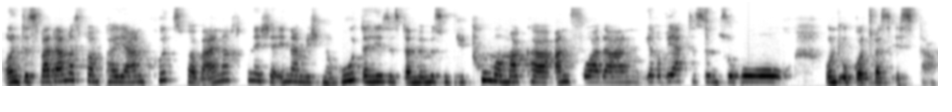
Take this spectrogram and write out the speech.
Und das war damals vor ein paar Jahren kurz vor Weihnachten. Ich erinnere mich nur gut, da hieß es dann, wir müssen die Tumormarker anfordern, ihre Werte sind zu hoch und oh Gott, was ist da?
